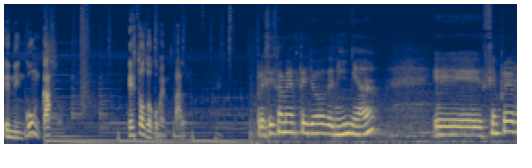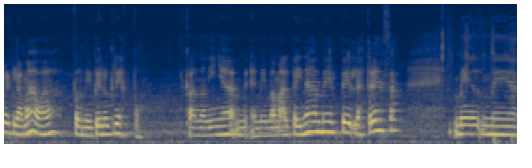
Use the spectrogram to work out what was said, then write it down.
En ningún caso esto es documental. Precisamente yo de niña eh, siempre reclamaba por mi pelo crespo. cuando niña, mi, mamá al peinarme el las trenzas, me, me-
